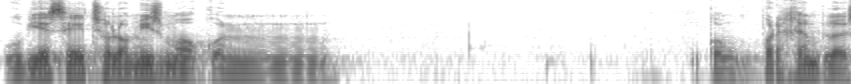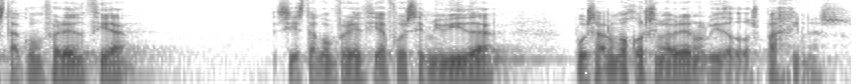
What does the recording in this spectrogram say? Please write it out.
hubiese hecho lo mismo con, con, por ejemplo, esta conferencia, si esta conferencia fuese mi vida, pues a lo mejor se me habrían olvidado dos páginas.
